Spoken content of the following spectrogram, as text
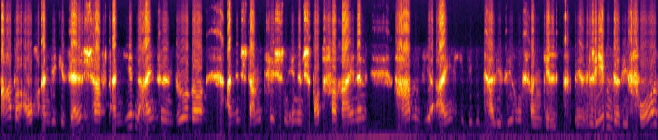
aber auch an die Gesellschaft, an jeden einzelnen Bürger, an den Stammtischen, in den Sportvereinen. Haben wir eigentlich die Digitalisierung schon, leben wir sie vor?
